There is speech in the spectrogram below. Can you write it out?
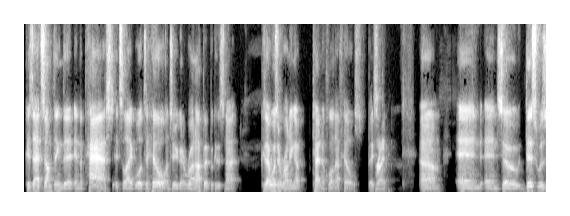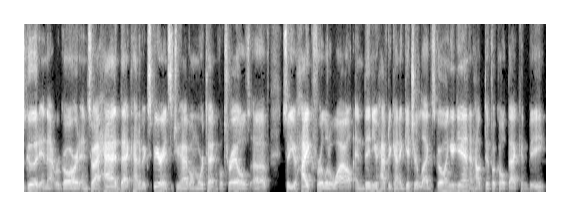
because that's something that in the past it's like, well, it's a hill, until you're going to run up it because it's not because I wasn't running up technical enough hills, basically. Right. Um, and and so this was good in that regard. And so i had that kind of experience that you have on more technical trails of so you hike for a little while and then you have to kind of get your legs going again and how difficult that can be.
